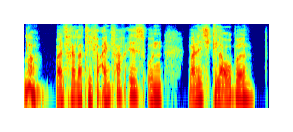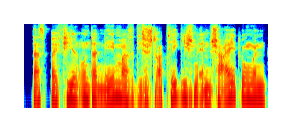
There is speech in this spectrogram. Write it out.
ja. weil es relativ einfach ist und weil ich glaube, dass bei vielen Unternehmen, also diese strategischen Entscheidungen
